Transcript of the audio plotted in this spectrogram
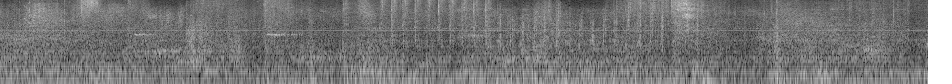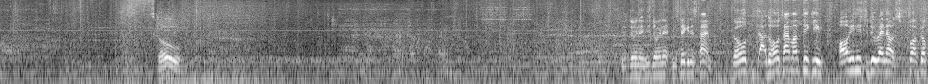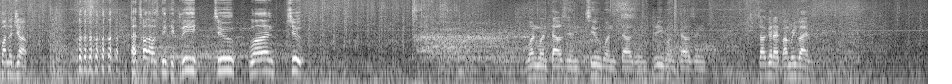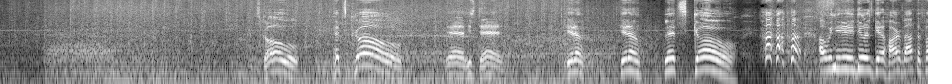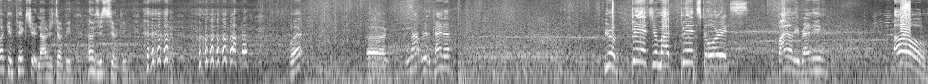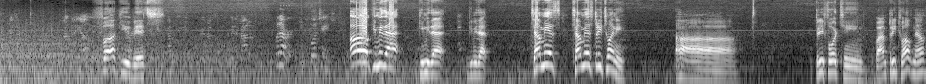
doing it. He's doing it. He's taking his time. The whole the whole time I'm thinking all he needs to do right now is fuck up on the jump. That's all I was thinking. Three, two, one, shoot. One 1,000, two 1,000, three 1,000. It's all good. I, I'm revived. Go. Let's go. Yeah, he's dead. Get him. Get him. Let's go. All we needed to do is get Harv out the fucking picture. No, I'm just joking. I'm just joking. what? Uh, not really. Kinda. You're a bitch. You're my bitch, Oryx. Finally, Brandy. Oh. Fuck you, bitch. Whatever. We'll change. Oh, give me that. Give me that. Give me that. Tell me it's tell me it's 320. Ah. 314. But I'm 312 now.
